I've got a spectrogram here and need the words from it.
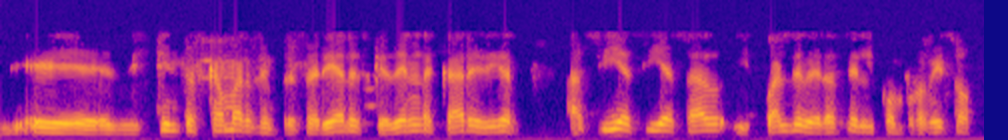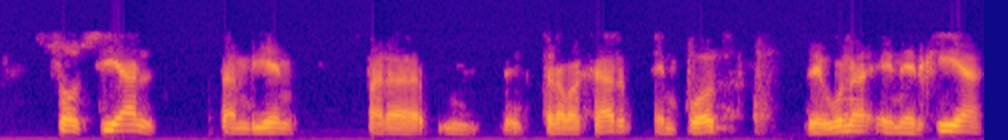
eh, distintas cámaras empresariales que den la cara y digan así, así, asado, y cuál deberá ser el compromiso social también para mm, trabajar en pos de una energía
